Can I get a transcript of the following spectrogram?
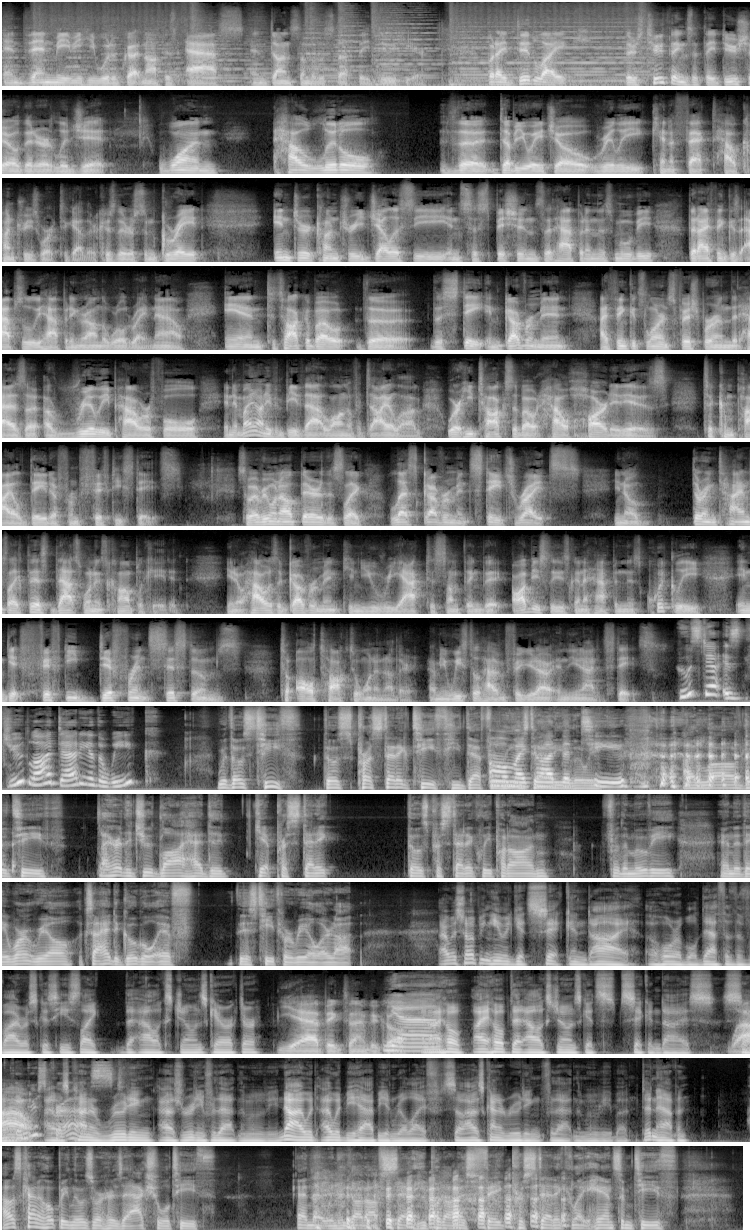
and then maybe he would have gotten off his ass and done some of the stuff they do here. But I did like there's two things that they do show that are legit. One, how little the WHO really can affect how countries work together because there are some great inter-country jealousy and suspicions that happen in this movie that I think is absolutely happening around the world right now. And to talk about the the state and government, I think it's Lawrence Fishburne that has a, a really powerful, and it might not even be that long of a dialogue, where he talks about how hard it is to compile data from 50 states. So everyone out there that's like less government, states' rights, you know, during times like this, that's when it's complicated. You know, how as a government can you react to something that obviously is going to happen this quickly and get 50 different systems to all talk to one another? I mean, we still haven't figured out in the United States. Who's dad? Is Jude Law daddy of the week? With those teeth, those prosthetic teeth, he definitely. Oh my is god, the, of the week. teeth! I love the teeth. I heard that Jude Law had to get prosthetic, those prosthetically put on for the movie, and that they weren't real. Because I had to Google if his teeth were real or not. I was hoping he would get sick and die a horrible death of the virus because he's like the Alex Jones character. Yeah, big time. Good call. And I hope I hope that Alex Jones gets sick and dies. Wow. Fingers So I was kind of rooting. I was rooting for that in the movie. No, I would I would be happy in real life. So I was kind of rooting for that in the movie, but didn't happen. I was kind of hoping those were his actual teeth. And that when he got off set, he put on his fake prosthetic, like handsome teeth.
